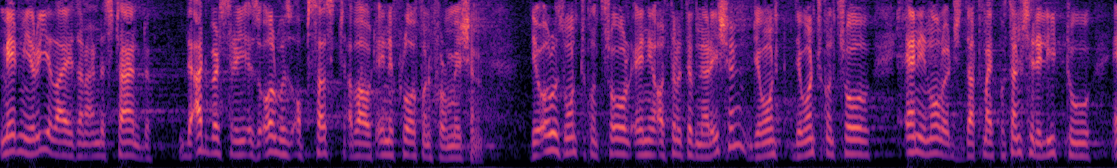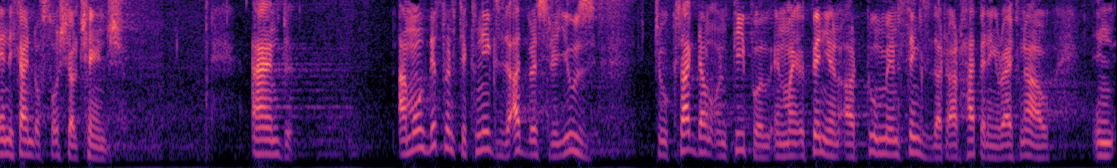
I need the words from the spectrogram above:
made me realize and understand the adversary is always obsessed about any flow of information. They always want to control any alternative narration. They want, they want to control any knowledge that might potentially lead to any kind of social change. And among different techniques the adversary use to crack down on people, in my opinion, are two main things that are happening right now, in,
